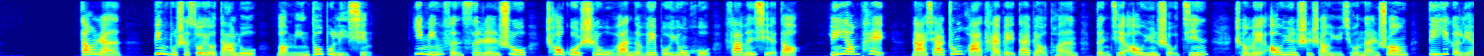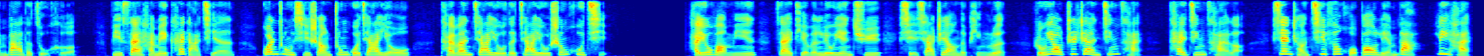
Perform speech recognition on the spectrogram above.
当然，并不是所有大陆网民都不理性。一名粉丝人数超过十五万的微博用户发文写道：“林洋配拿下中华台北代表团本届奥运首金，成为奥运史上羽球男双第一个连霸的组合。比赛还没开打前，观众席上‘中国加油，台湾加油’的加油声互起。”还有网民在帖文留言区写下这样的评论：“荣耀之战精彩，太精彩了！现场气氛火爆，连霸厉害！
